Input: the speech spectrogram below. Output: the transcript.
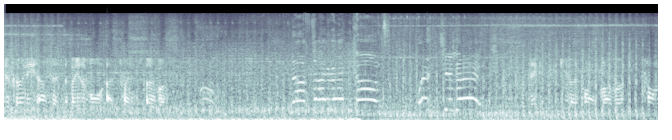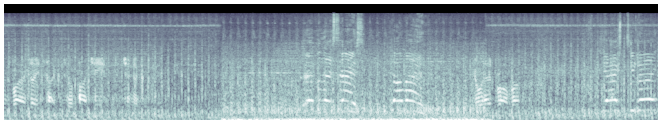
Look, only assets available at Trent. Over. Now direct comms with Chinook. Negative Kilo 5 Bravo. Comms via JTAC to Apache Chinook. Whoever this is, come in. Go ahead, Bravo. Yes, Chinook.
